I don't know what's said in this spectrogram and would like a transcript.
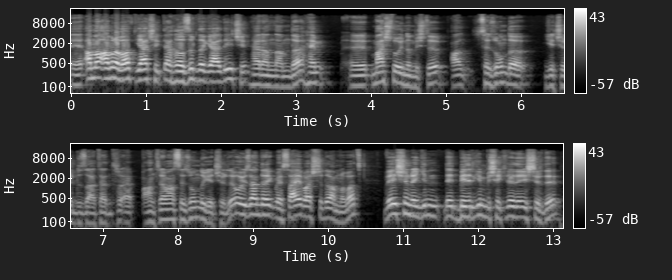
E, ama Amrabat gerçekten hazır da geldiği için her anlamda hem e, maçta oynamıştı, sezon da geçirdi zaten, antrenman sezonu da geçirdi. O yüzden direkt mesai başladı Amrabat ve işin rengini de belirgin bir şekilde değiştirdi.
